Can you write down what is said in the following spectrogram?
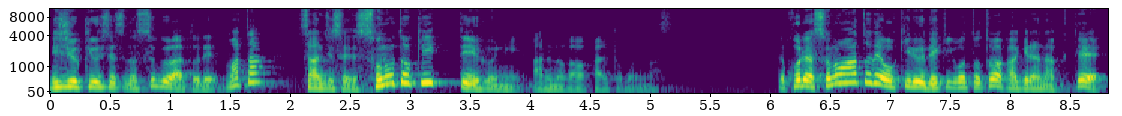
29節のすぐ後でまた30節で「その時」っていうふうにあるのが分かると思います。でこれはその後で起きる出来事とは限らなくて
